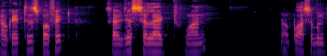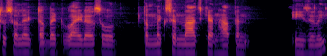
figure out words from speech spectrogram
Okay this is perfect. So I'll just select one. Now possible to select a bit wider so the mix and match can happen easily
